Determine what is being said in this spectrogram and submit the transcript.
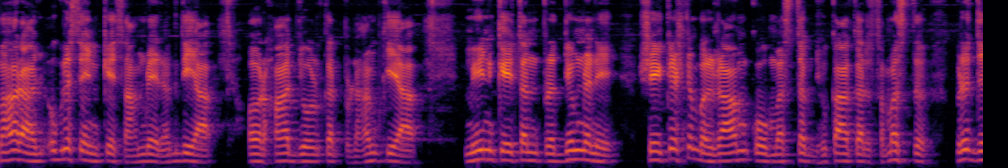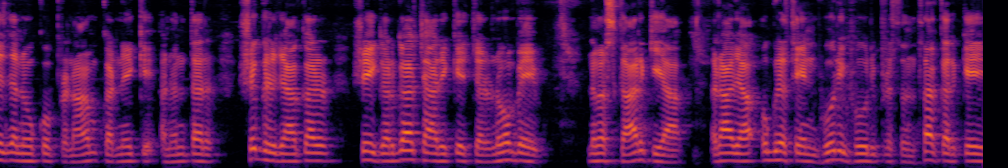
महाराज उग्रसेन के सामने रख दिया और हाथ जोड़कर प्रणाम किया। मीन केतन प्रद्युम्न ने श्री कृष्ण बलराम को मस्तक झुकाकर समस्त वृद्धजनों को प्रणाम करने के अनंतर शीघ्र जाकर श्री गर्गाचार्य के चरणों में नमस्कार किया। राजा उग्रसेन भूरी भूरी प्रशंसा करके,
